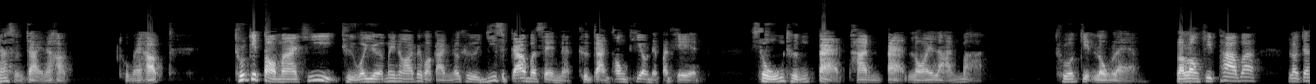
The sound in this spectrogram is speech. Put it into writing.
น่าสนใจนะครับ ถูกไหมครับ ธุรกิจต่อมาที่ถือว่าเยอะไม่น้อยไปกว่ากันก็คือ 29%เนี่ยคือการท่องเที่ยวในประเทศ สูงถึง 8,800 ล้านบาท ธุรกิจโรงแรม เราลองคิดภาพว่าเราจะ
